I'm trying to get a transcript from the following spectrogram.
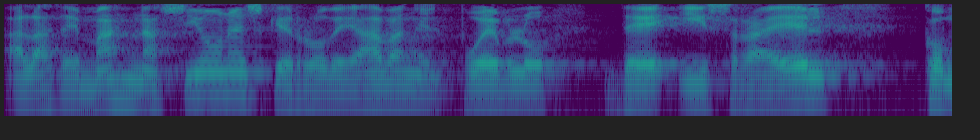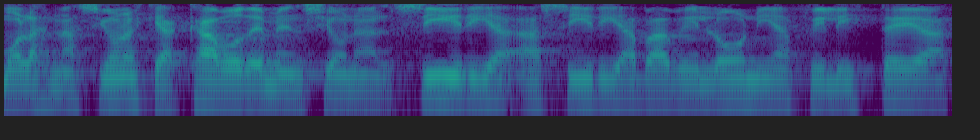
a las demás naciones que rodeaban el pueblo de Israel, como las naciones que acabo de mencionar, Siria, Asiria, Babilonia, Filistea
